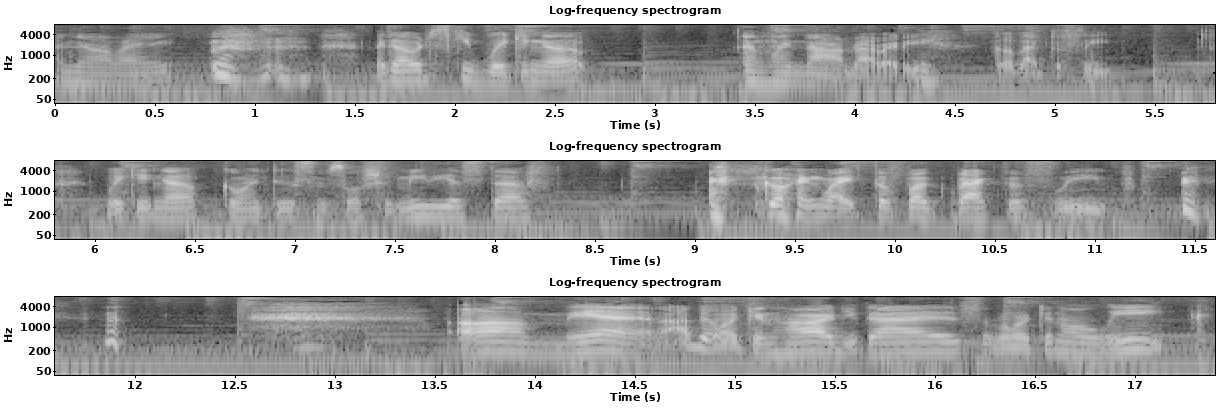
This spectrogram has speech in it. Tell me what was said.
I know, right? like, I would just keep waking up. I'm like, nah, I'm not ready. Go back to sleep waking up, going through some social media stuff, and going right the fuck back to sleep. oh man, I've been working hard, you guys. I've been working all week.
